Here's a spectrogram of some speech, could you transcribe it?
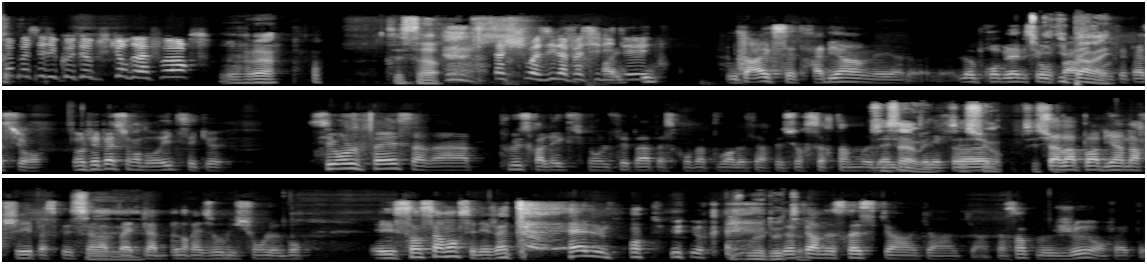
pas passer du côté obscur de la force. Voilà. C'est ça. T'as choisi la facilité. Il paraît que c'est très bien, mais le, problème, si on, ne le fait pas sur, on le fait pas sur Android, c'est que si on le fait, ça va plus que si on le fait pas parce qu'on va pouvoir le faire que sur certains modèles de téléphone. Sûr, Ça va pas bien marcher parce que ça va pas être la bonne résolution, le bon. Et sincèrement, c'est déjà tellement dur de faire ne serait-ce qu'un simple jeu en fait, euh,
